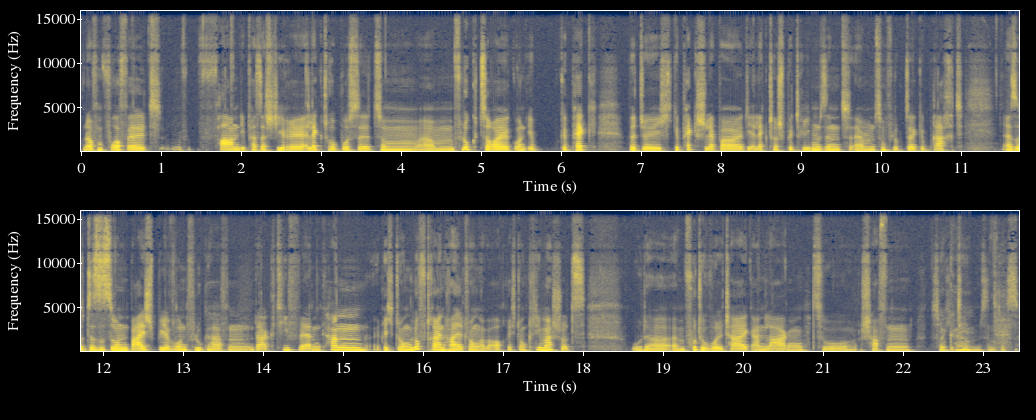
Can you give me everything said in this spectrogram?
und auf dem Vorfeld fahren die Passagiere Elektrobusse zum ähm, Flugzeug und ihr Gepäck wird durch Gepäckschlepper, die elektrisch betrieben sind, ähm, zum Flugzeug gebracht. Also das ist so ein Beispiel, wo ein Flughafen da aktiv werden kann, Richtung Luftreinhaltung, aber auch Richtung Klimaschutz oder ähm, Photovoltaikanlagen zu schaffen. Solche okay. Themen sind das.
